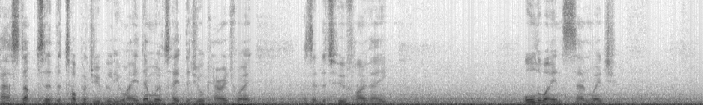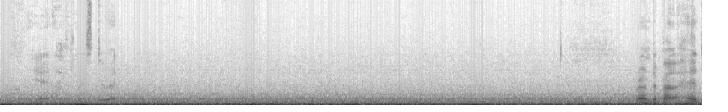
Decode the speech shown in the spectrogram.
fast up to the top of Jubilee Way, then we'll take the dual carriageway. Is it the 258? All the way into Sandwich. Yeah, let's do it. Roundabout ahead,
